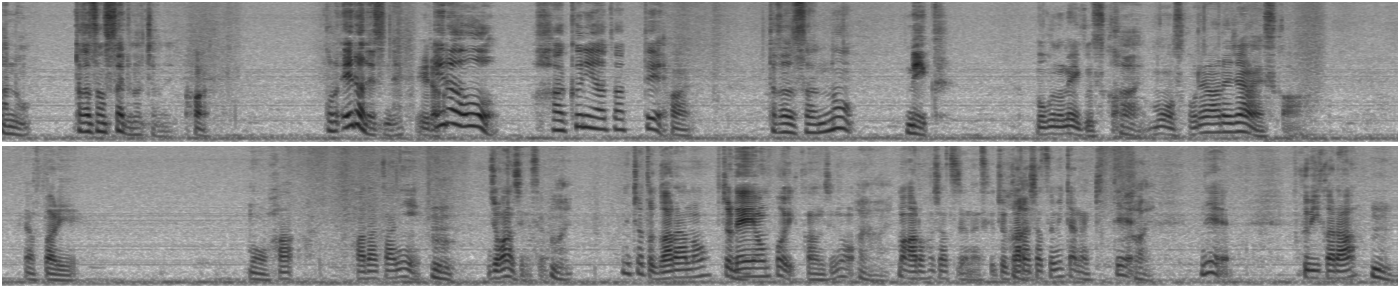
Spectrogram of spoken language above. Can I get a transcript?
あの高田さんスタイルになっちゃうんで。はい。このエラですね。エラ。エラを履くにあたってはい。高田さんのメイク。僕のメイクですか、はい。もうそれあれじゃないですか？やっぱりもうは裸にうん。上半身ですよ。はい。でちょっと柄のちょっとレイヨンっぽい感じの、はいまあアロハシャツじゃないですけどちょっと柄シャツみたいなの着て、はい。はいで首からうん。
